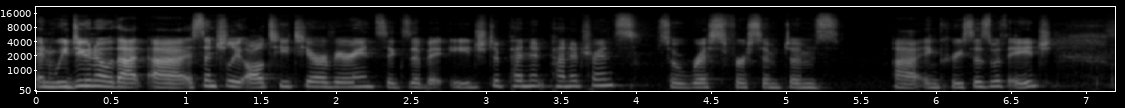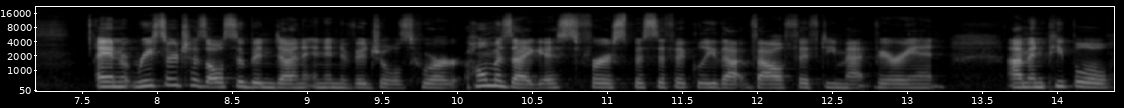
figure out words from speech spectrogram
And we do know that uh, essentially all TTR variants exhibit age-dependent penetrance, so risk for symptoms uh, increases with age. And research has also been done in individuals who are homozygous for specifically that Val50 MET variant. Um, and people,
